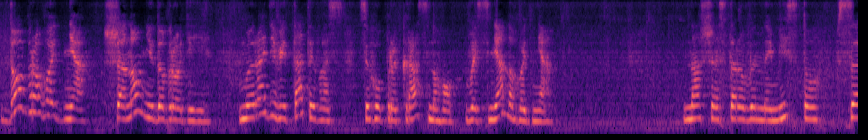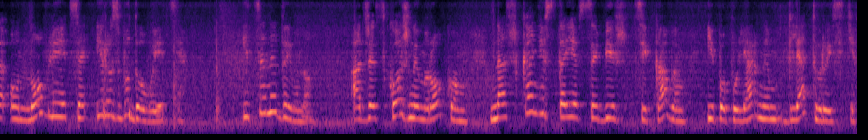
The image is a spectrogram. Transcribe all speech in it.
Доброго дня, шановні добродії! Ми раді вітати вас цього прекрасного весняного дня. Наше старовинне місто все оновлюється і розбудовується. І це не дивно. Адже з кожним роком наш Канів стає все більш цікавим і популярним для туристів.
